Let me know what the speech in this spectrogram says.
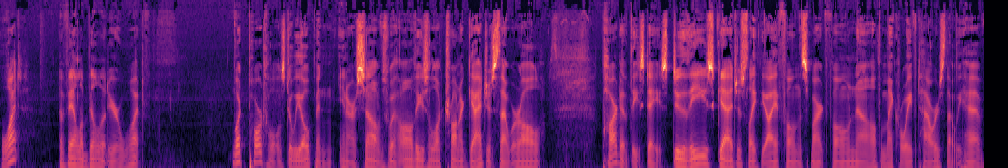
what availability or what what portholes do we open in ourselves with all these electronic gadgets that we're all part of these days? Do these gadgets, like the iPhone, the smartphone, all the microwave towers that we have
